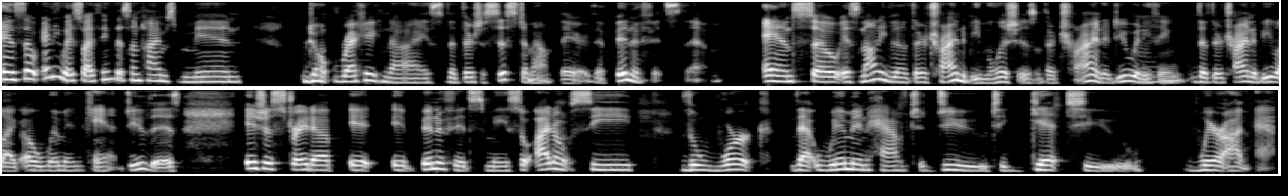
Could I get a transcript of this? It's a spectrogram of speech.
And so anyway, so I think that sometimes men don't recognize that there's a system out there that benefits them. And so it's not even that they're trying to be malicious, that they're trying to do anything, mm. that they're trying to be like, oh, women can't do this. It's just straight up, it it benefits me. So I don't see the work that women have to do to get to where I'm at.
